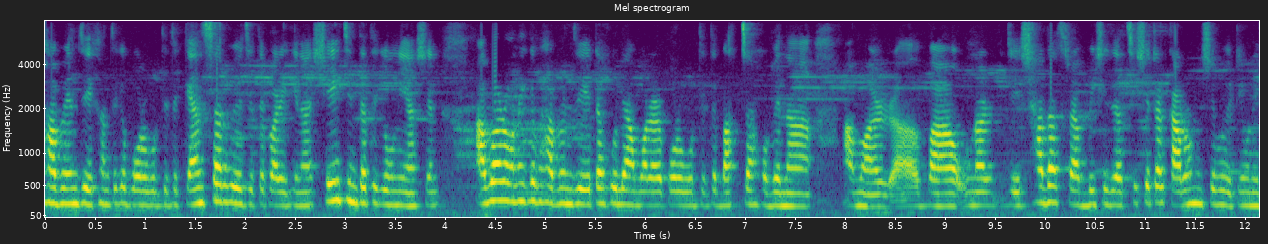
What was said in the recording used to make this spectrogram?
ভাবেন যে এখান থেকে পরবর্তীতে ক্যান্সার হয়ে যেতে পারে কিনা, সেই চিন্তা থেকে উনি আসেন। আবার অনেকে ভাবেন যে এটা হলে আমার আর পরবর্তীতে বাচ্চা হবে না, আমার বা ওনার যে সাদা স্রাব বেশি যাচ্ছে, সেটার কারণ হিসেবে এটি উনি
